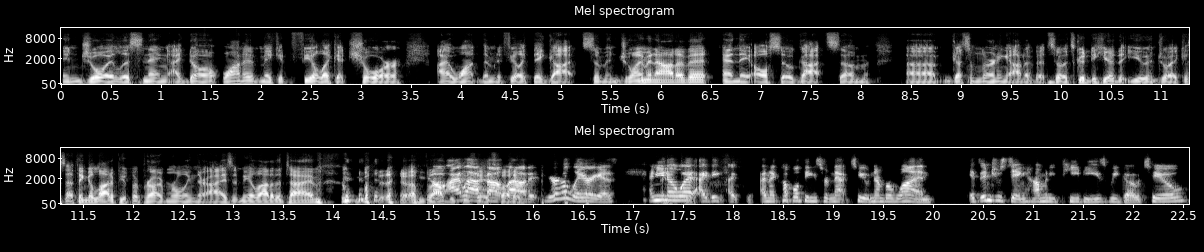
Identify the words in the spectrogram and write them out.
enjoy listening. I don't want to make it feel like a chore. I want them to feel like they got some enjoyment out of it, and they also got some uh, got some learning out of it. So it's good to hear that you enjoy because I think a lot of people are probably rolling their eyes at me a lot of the time. but I'm glad. no, I laugh out funny. loud. You're hilarious. And you know what? I think, and a couple things from that too. Number one, it's interesting how many PDs we go to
